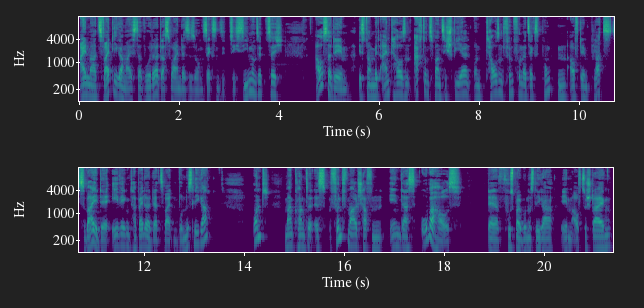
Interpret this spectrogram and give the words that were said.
einmal Zweitligameister wurde, das war in der Saison 76-77. Außerdem ist man mit 1028 Spielen und 1506 Punkten auf dem Platz 2 der ewigen Tabelle der zweiten Bundesliga. Und man konnte es fünfmal schaffen, in das Oberhaus der Fußball-Bundesliga eben aufzusteigen.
